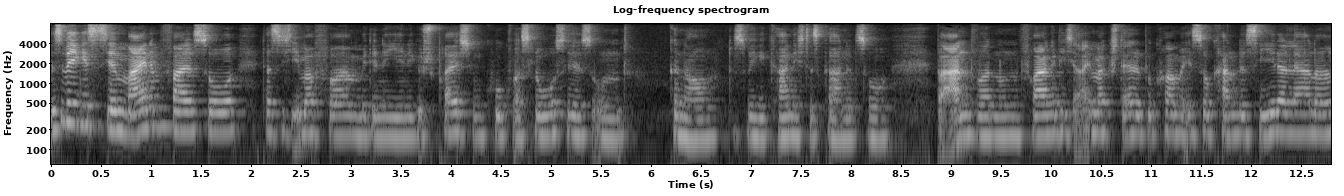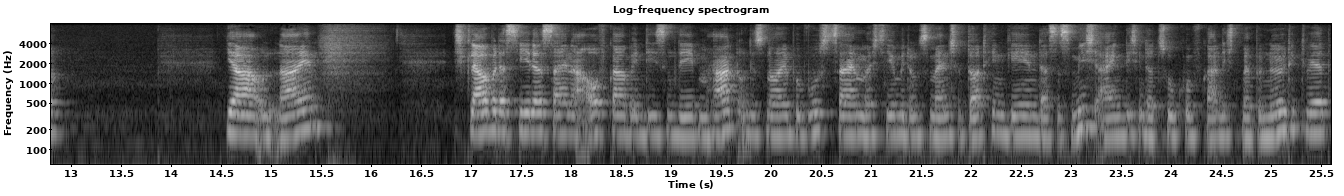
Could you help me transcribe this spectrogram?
Deswegen ist es in meinem Fall so, dass ich immer vor mit denjenigen spreche und gucke, was los ist und genau, deswegen kann ich das gar nicht so beantworten. Und eine Frage, die ich einmal gestellt bekomme, ist, so kann das jeder lernen? Ja und nein. Ich glaube, dass jeder seine Aufgabe in diesem Leben hat und das neue Bewusstsein möchte hier mit uns Menschen dorthin gehen, dass es mich eigentlich in der Zukunft gar nicht mehr benötigt wird,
